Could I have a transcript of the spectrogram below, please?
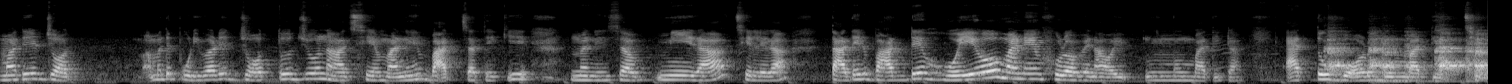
আমাদের যত, আমাদের পরিবারের যতজন আছে মানে বাচ্চা থেকে মানে সব মেয়েরা, ছেলেরা, তাদের বার্থডে হয়েও মানে ফুরবে না ওই মোমবাতিটা। এত বড় মোমবাতি ছিল।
